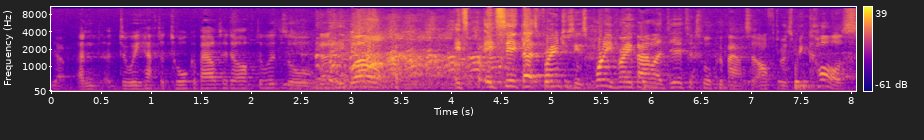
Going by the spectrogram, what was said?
Yeah. And uh, do we have to talk about it afterwards, or? well, it's, it's, it, that's very interesting. It's probably a very bad idea to talk about it afterwards because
